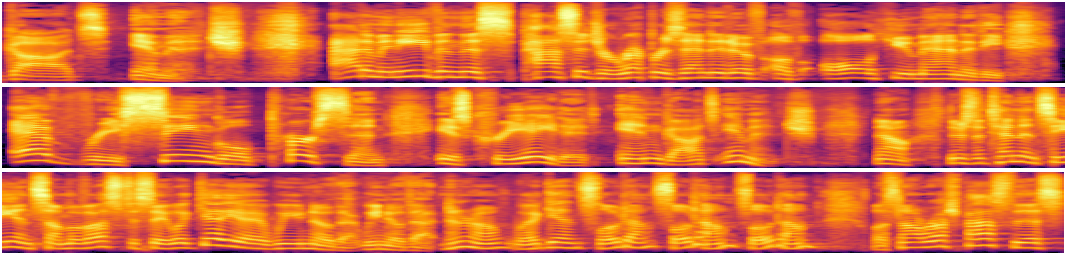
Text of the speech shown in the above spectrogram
God's image. Adam and Eve in this passage are representative of all humanity. Every single person is created in God's image. Now, there's a tendency in some of us to say, like, yeah, yeah, we know that, we know that. No, no, no. Again, slow down, slow down, slow down. Let's not rush past this.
